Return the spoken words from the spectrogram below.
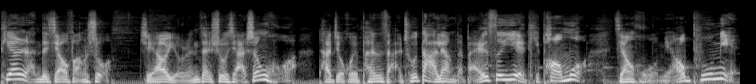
天然的消防树。只要有人在树下生火，它就会喷洒出大量的白色液体泡沫，将火苗扑灭。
